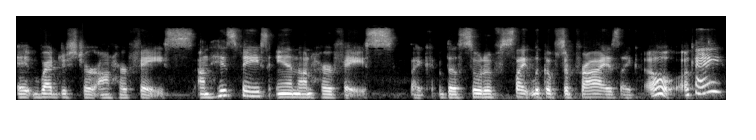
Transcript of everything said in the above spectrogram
it register on her face, on his face and on her face, like the sort of slight look of surprise, like, oh, okay.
